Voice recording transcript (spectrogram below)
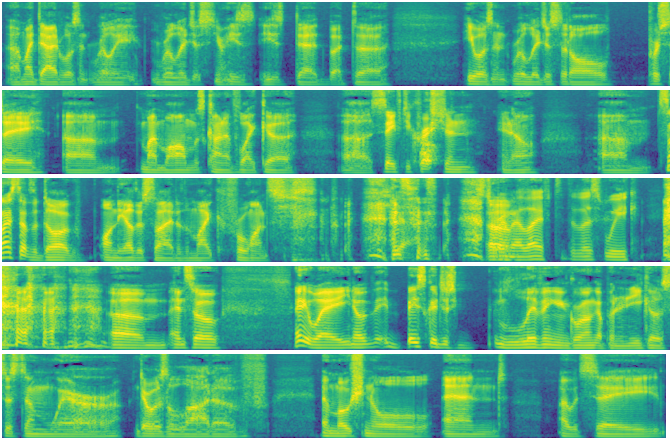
Uh, my dad wasn't really religious. You know, he's he's dead, but uh, he wasn't religious at all per se. Um, my mom was kind of like a, a safety Christian. You know, um, it's nice to have the dog on the other side of the mic for once. story of my life this week? um, and so, anyway, you know, basically just living and growing up in an ecosystem where there was a lot of emotional and I would say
